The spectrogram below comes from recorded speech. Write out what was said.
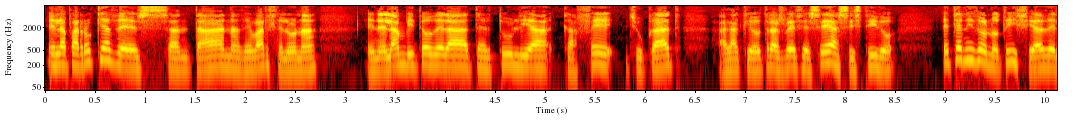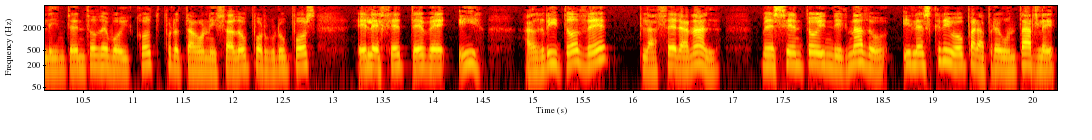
en la parroquia de Santa Ana de Barcelona, en el ámbito de la tertulia Café Yucat, a la que otras veces he asistido, he tenido noticia del intento de boicot protagonizado por grupos LGTBI, al grito de placer anal. Me siento indignado y le escribo para preguntarle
